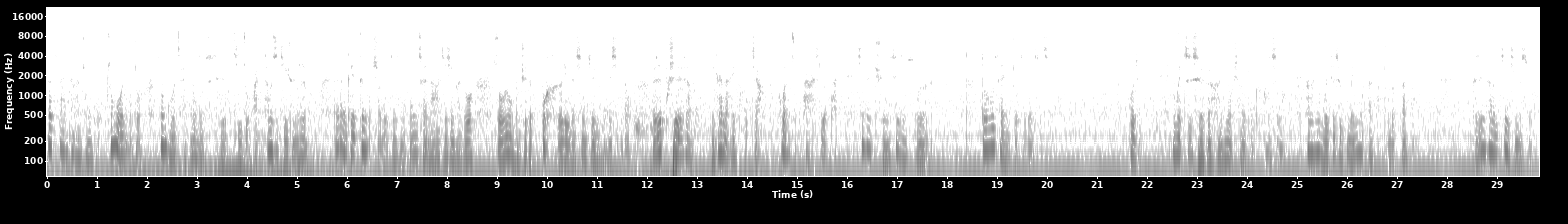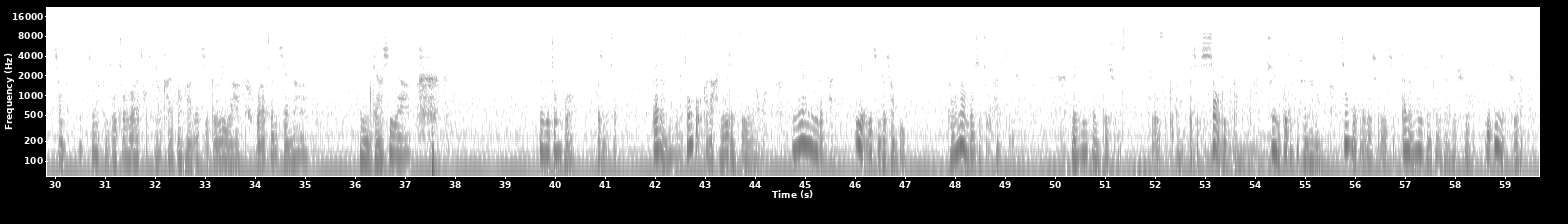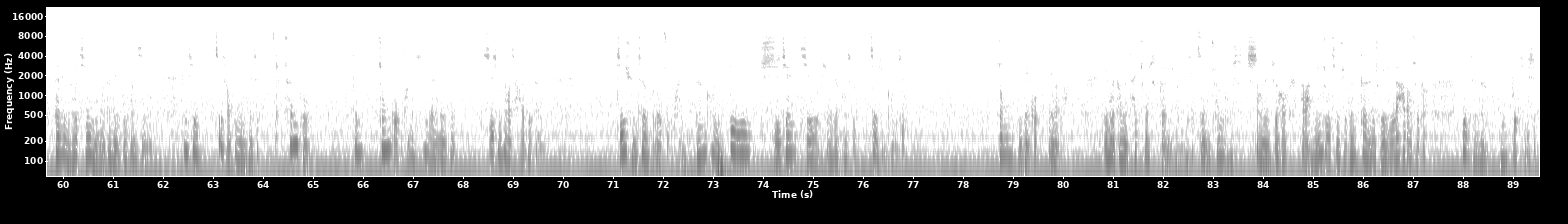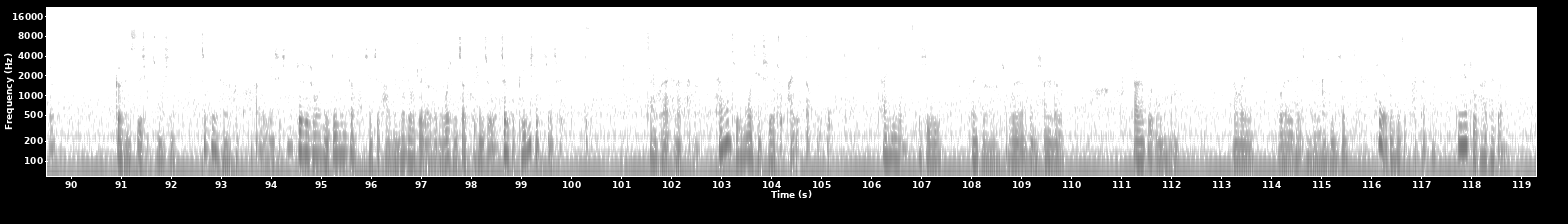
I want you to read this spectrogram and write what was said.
那再来看看中国，中国怎么做？中国采用的是极左派，他们是集权政府，当然可以更有效率进行封城啊，进行很多所谓我们觉得不合理的限制人民的行动。可是事实上，你看哪一个国家，不管左派还是右派，现在全世界都在做这件事情。为什么？因为这是一个很有效的阻隔方式嘛。他们认为这是没有办法中的办法。可是他们进行的时候，像美国现在很多州都在吵着要开放啊，要解隔离啊，我要赚钱呐、啊，你不加息呀。但是中国会怎么做？不要讲中国，中国可能还有点自由，好不好？你看北韩，一有疫情就枪毙，同样都是左派的集权，每一个人的选择就有所不同，而且效率不同，所以你不得不承认哦，中国在这次疫情，当然目前看起来是趋缓，一定有趋缓，但是你说清零，我当然也不相信了。但是至少证明一件事，川普跟中国他们现在内政实行上的差异就在于。集权政府的左派能够以第一时间且有效率的方式进行控制，中美国没办法，因为他们太重视个人主义，而且自从川普上任之后，他把民族情绪跟个人主义拉到最高，变成了名副其实的个人思想中心，这变成了很麻烦的一件事情。就是说，你今天政府限制他，人家就会觉得说，你为什么政府限制我？政府凭什么限制我？再回来看看台湾，台湾其实目前是有左派领导，蔡英文以及那个所谓的我们下任的担任副总统啊，那位所谓的赖清德赖先生，他也都是左派代表。这些左派代表，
